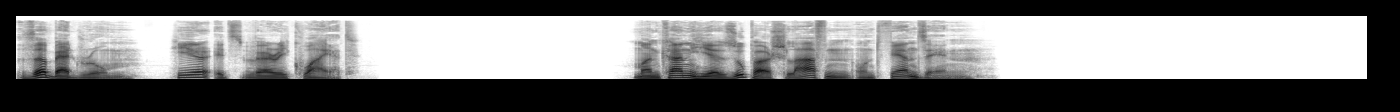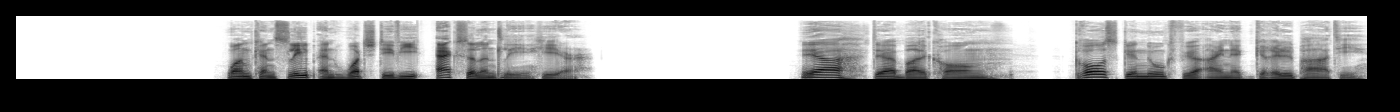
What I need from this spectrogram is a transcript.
The bedroom. Here it's very quiet. Man kann hier super schlafen und Fernsehen. One can sleep and watch TV excellently here. Ja, der Balkon. Groß genug für eine Grillparty.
